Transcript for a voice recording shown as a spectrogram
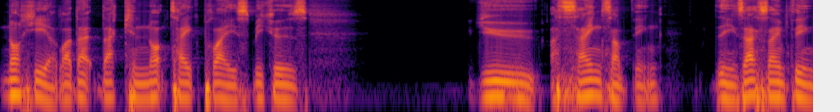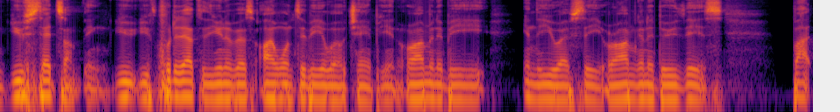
not here. Like that, that cannot take place because you are saying something, the exact same thing. You've said something. You you've put it out to the universe. I want to be a world champion, or I'm going to be in the UFC, or I'm going to do this. But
